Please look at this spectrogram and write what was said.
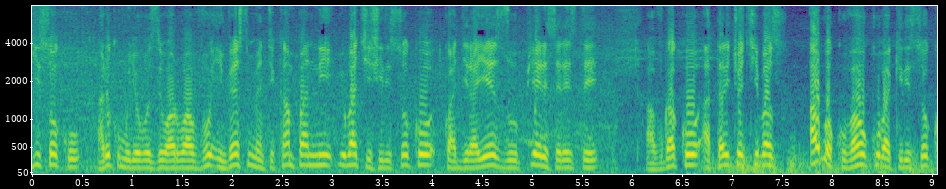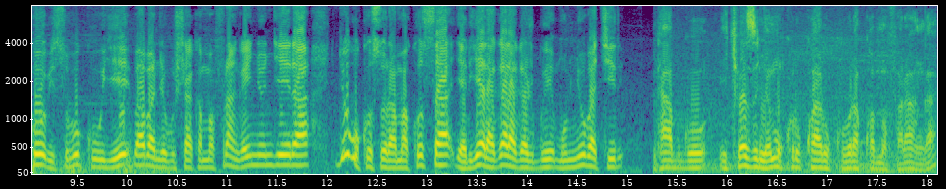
ry'isoko. Ariko umuyobozi wa rubavu investment company yubakisha iri soko twagira yezu pierre celestin avuga ko atari cyo kibazo. Ahubwo kuvaho kubaka iri soko bisubukuye babanje gushaka amafaranga y'inyongera byo gukosora amakosa yari yaragaragajwe mu myubakire. Ntabwo ikibazo nyamukuru kwari ukubura kw'amafaranga.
